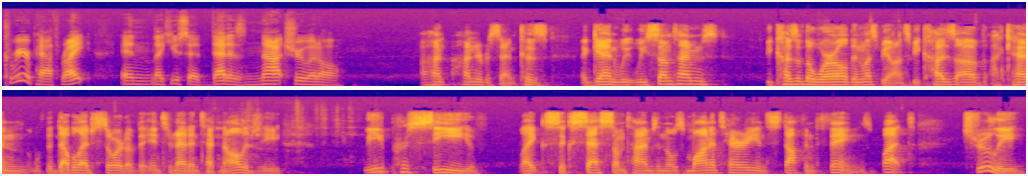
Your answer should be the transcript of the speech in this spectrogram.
career path right and like you said, that is not true at all. A hundred percent. Because again, we, we sometimes, because of the world, and let's be honest, because of again with the double-edged sword of the internet and technology, we perceive like success sometimes in those monetary and stuff and things. But truly,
